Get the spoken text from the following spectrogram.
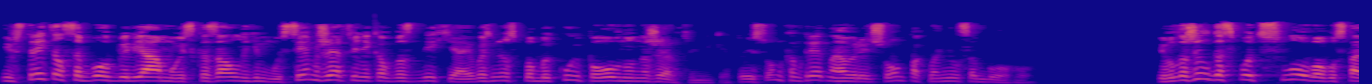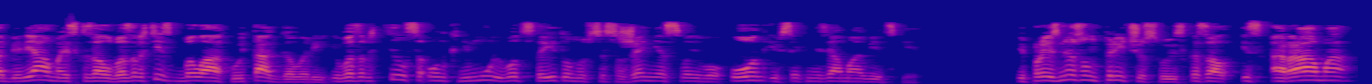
И встретился Бог Бельяму и сказал он ему, семь жертвенников воздвиг я, и вознес по быку и по овну на жертвеннике. То есть он конкретно говорит, что он поклонился Богу. И вложил Господь слово в уста Бельяма и сказал, возвратись к Балаку и так говори. И возвратился он к нему, и вот стоит он у всесожжения своего, он и все князья Моавицкие. И произнес он притчу свою и сказал, из Арама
